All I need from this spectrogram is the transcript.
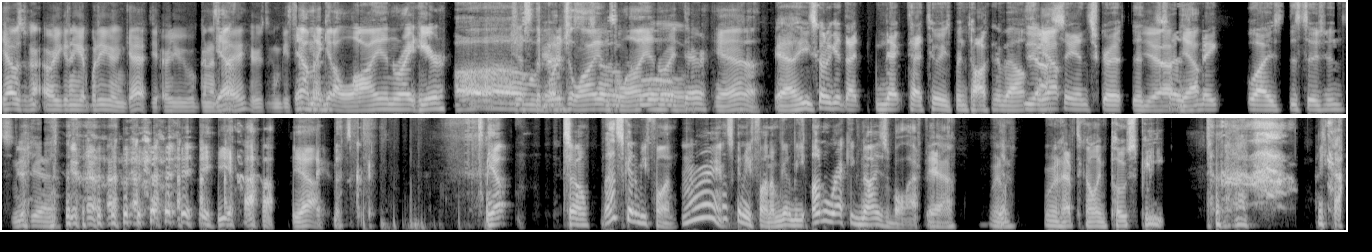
Yeah. I was. Gonna, are you gonna get? What are you gonna get? Are you gonna Yeah. say? Or is it gonna be? Yeah, I'm gonna get a lion right here. Oh, Just the Bridge of Lions lion right there. Yeah. Yeah, he's going to get that neck tattoo he's been talking about. Yeah. Yeah. Sanskrit that Yeah. says Yep. make wise decisions. Yeah. Yeah. yeah. Yeah. That's great. Yep. So that's going to be fun. All right. That's going to be fun. I'm going to be unrecognizable after yeah. We're gonna, we're gonna have to call him Post Pete. that.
